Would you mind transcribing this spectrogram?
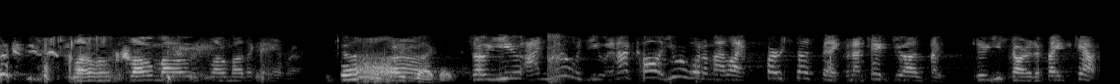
slow slow mo slow mother camera. Oh, exactly. So you, I knew it was you, and I called. You were one of my like first suspects, and I texted you. I was like, "Dude, you started a fake account.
